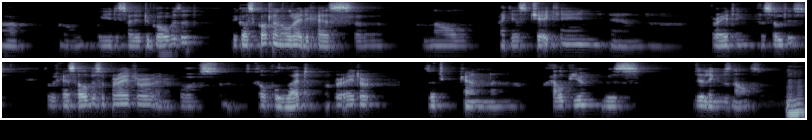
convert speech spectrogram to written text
um, we decided to go with it because Kotlin already has null, I guess, checking and operating facilities. So it has Elvis operator and of course helpful let operator that can uh, help you with dealing with nulls. Mhm.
